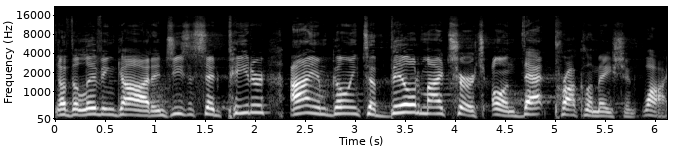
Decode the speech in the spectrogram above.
of the living God. And Jesus said, Peter, I am going to build my church on that proclamation. Why?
